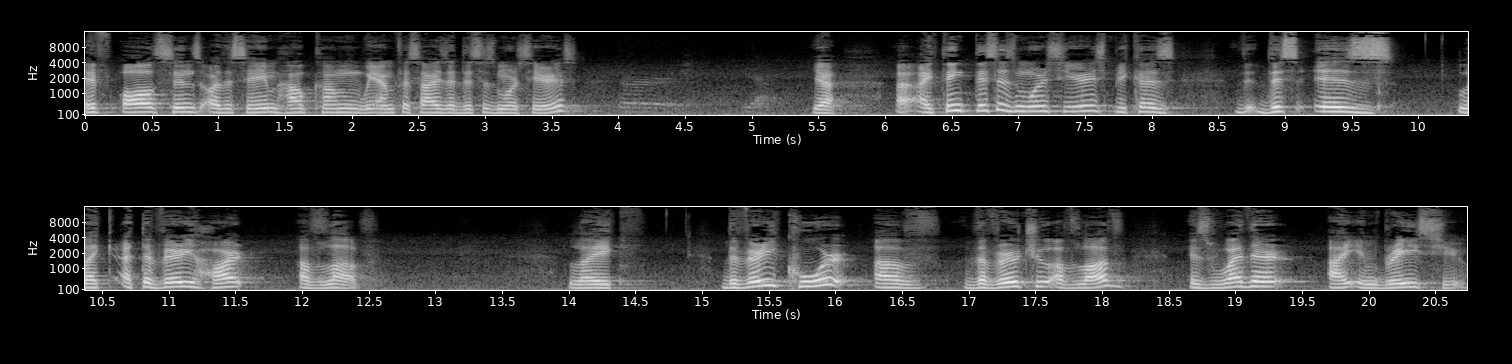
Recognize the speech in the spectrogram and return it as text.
If, all sins are the same, how come we emphasize that this is more serious? yeah. Yeah. I think this is more serious because th- this is like at the very heart of love. Like, the very core of the virtue of love is whether I embrace you.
